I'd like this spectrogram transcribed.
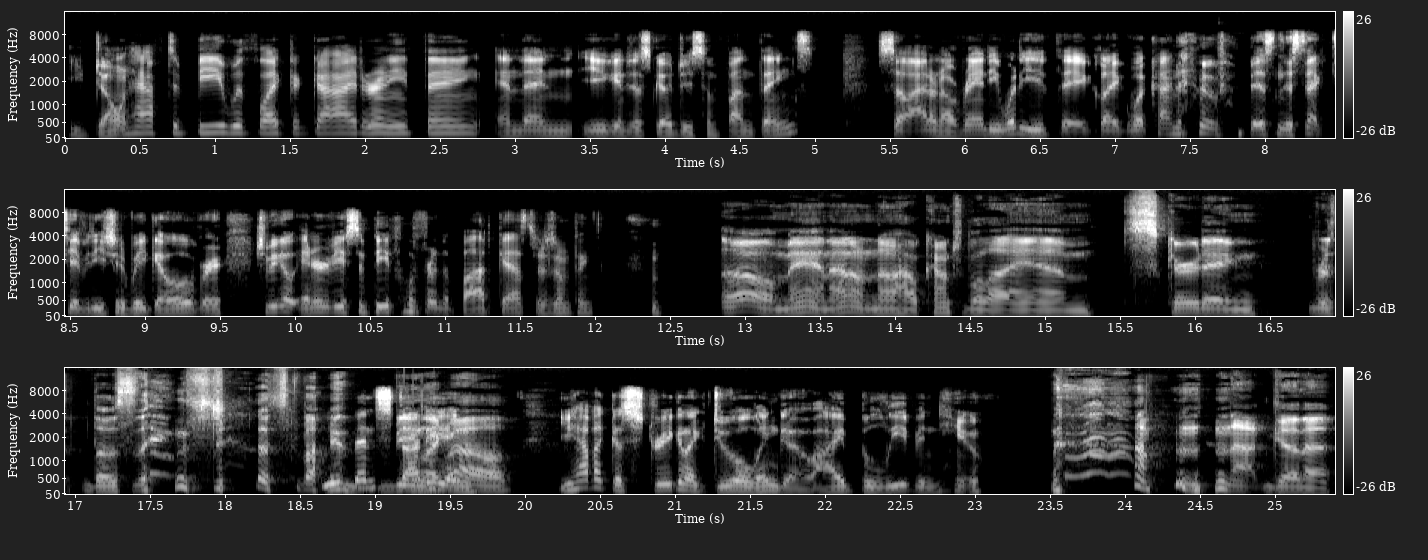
you don't have to be with like a guide or anything, and then you can just go do some fun things. So I don't know, Randy, what do you think? Like, what kind of business activity should we go over? Should we go interview some people for the podcast or something? Oh man, I don't know how comfortable I am skirting re- those things just by You've been studying. Like, well, You have like a streak in like Duolingo. I believe in you. I'm not gonna,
